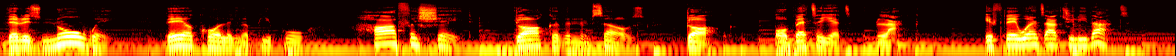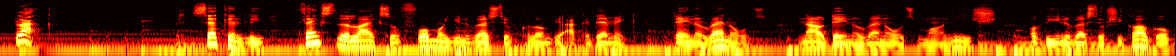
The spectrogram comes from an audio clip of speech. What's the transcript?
There is no way they are calling a people half a shade darker than themselves dark, or better yet, black, if they weren't actually that black. Secondly, thanks to the likes of former University of Columbia academic Dana Reynolds, now Dana Reynolds Marniche of the University of Chicago,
